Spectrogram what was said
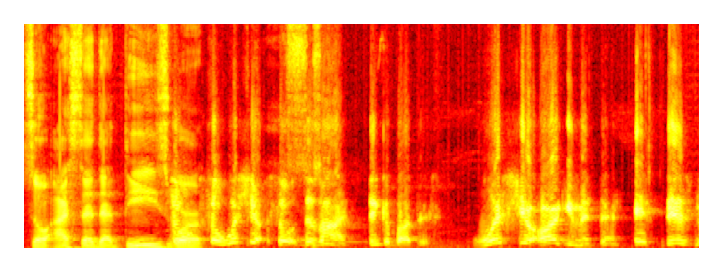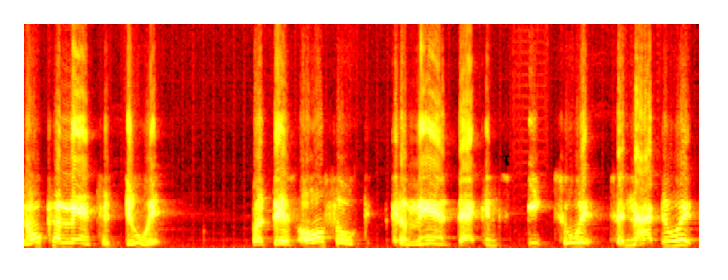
So I said that these So, were so what's your so divine? Think about this. What's your argument then? If there's no command to do it, but there's also commands that can speak to it to not do it,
